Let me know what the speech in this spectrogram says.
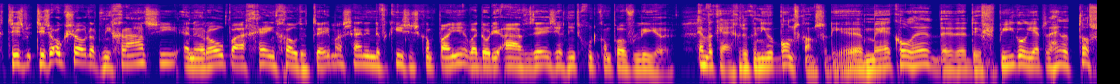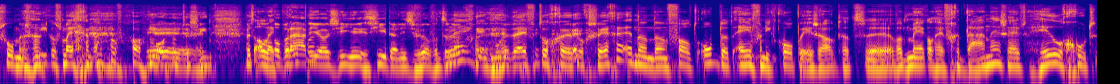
het is, het is ook zo dat migratie en Europa geen grote thema's zijn in de verkiezingscampagne, waardoor die AFD zich niet goed kan profileren. En we krijgen natuurlijk een nieuwe bondskanselier. Eh, Merkel, hè, de, de, de Spiegel. Je hebt een hele tas vol met spiegels meegenomen. ja, ja, te zien. Met Op radio zie je, zie je daar niet zoveel van terug. Nee, ik moet het even toch, uh, toch zeggen. En dan, dan valt op dat een van die koppen is ook dat uh, wat Merkel heeft gedaan. Is, ze heeft heel goed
